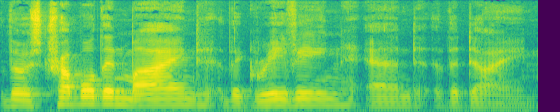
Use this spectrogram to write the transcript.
those troubled in mind, the grieving, and the dying.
